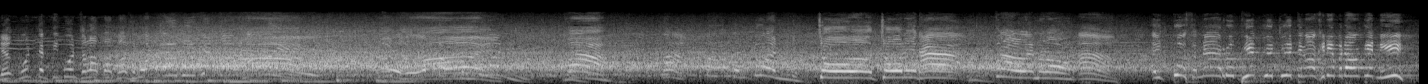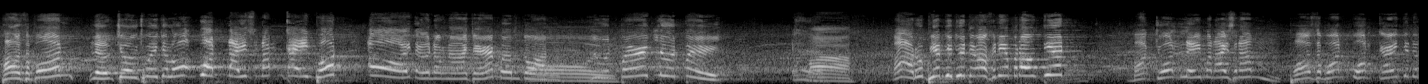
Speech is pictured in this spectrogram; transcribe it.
លើកមុនទឹកទី4ត្រឡប់មកបងសបុនអឺមួយទៀតបាក់ហើយអូហូបាទបាទបាទទាំង4ចូលចូលនេះថា អីទស្សនារូបភាពយឺតយឺតទាំងអស់គ្នាម្ដងទៀតនេះផលសពនលើកជើងជួយចលោវត្តដៃស្ដាប់កែងផុតអូយទៅដងណាចែមើលមិនតាន់អូយលឿនពេកលឿនពេកបាទបាទរូបភាពយឺតយឺតទាំងអស់គ្នាម្ដងទៀតបាក់ជន់លេងម្ដាយស្នាមផលសពនវត្តកែងទៅទៅ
